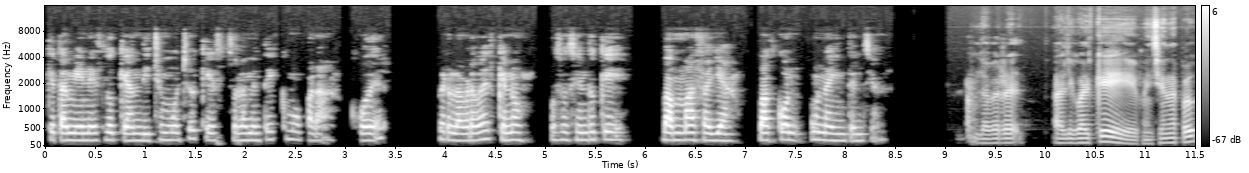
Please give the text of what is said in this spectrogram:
que también es lo que han dicho mucho, que es solamente como para joder, pero la verdad es que no. O sea, siento que va más allá. va con una intención. La verdad, al igual que menciona Pau,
